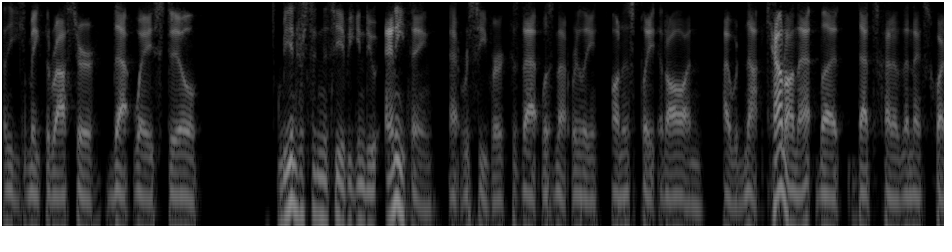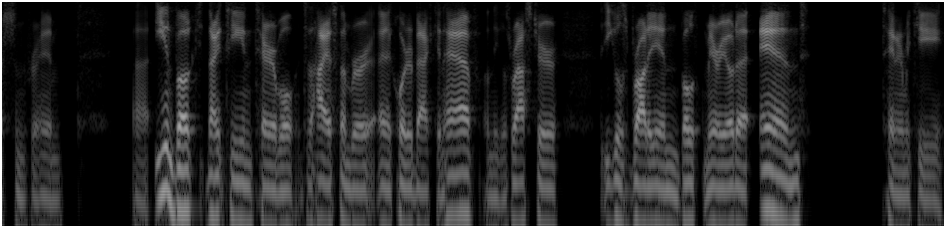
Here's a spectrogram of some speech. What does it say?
I think he can make the roster that way still be interesting to see if he can do anything at receiver because that was not really on his plate at all, and I would not count on that. But that's kind of the next question for him. Uh, Ian Book, 19, terrible. It's the highest number a quarterback can have on the Eagles roster. The Eagles brought in both Mariota and Tanner McKee,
